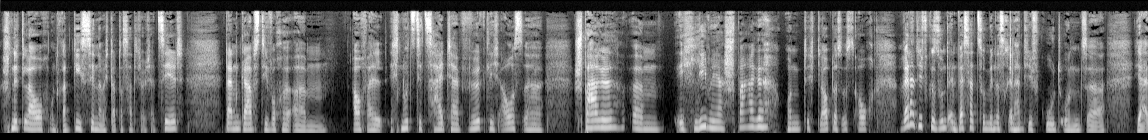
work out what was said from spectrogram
Schnittlauch und Radieschen, aber ich glaube, das hatte ich euch erzählt. Dann gab's die Woche ähm, auch weil ich nutze die Zeit ja wirklich aus. Äh, Spargel, ähm, ich liebe ja Spargel und ich glaube, das ist auch relativ gesund, entwässert zumindest relativ gut. Und äh, ja,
